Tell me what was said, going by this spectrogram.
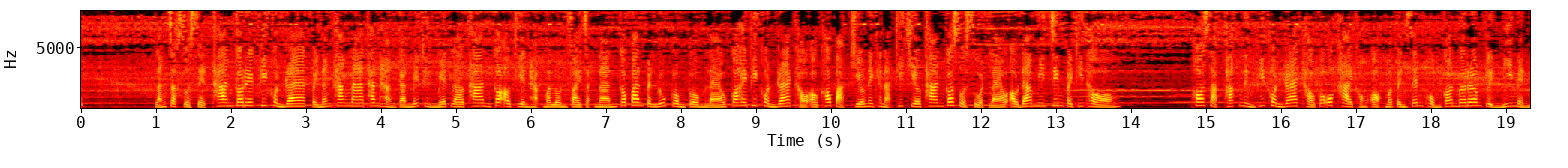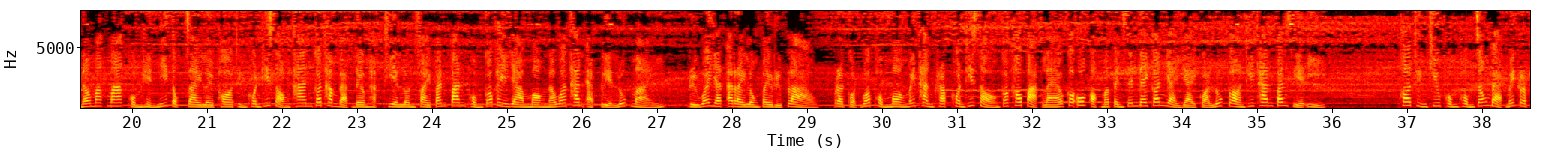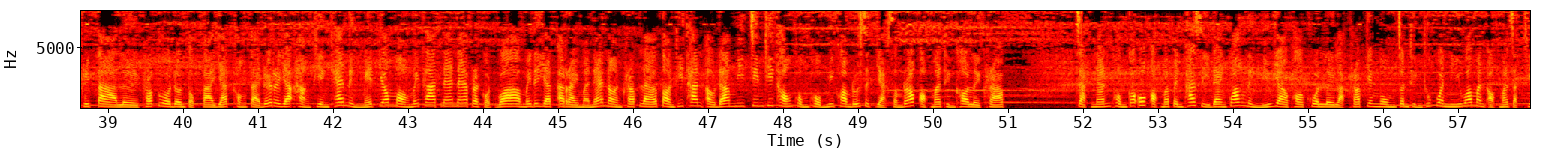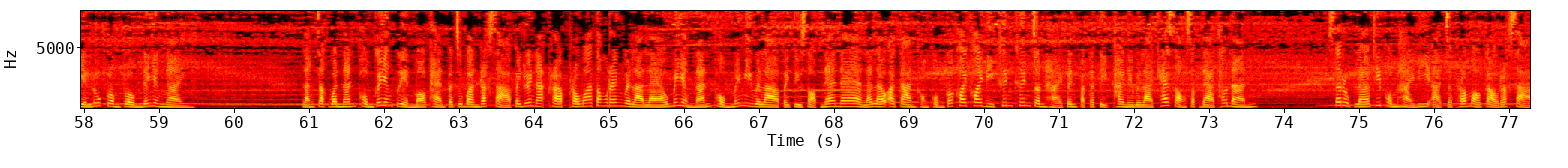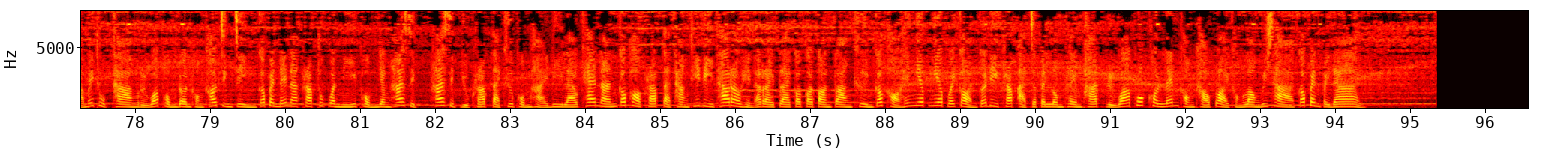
หลังจากสวดเสร็จท่านก็เรียกพี่คนแรกไปนั่งข้างหน้าท่านห่างกันไม่ถึงเมตรแล้วท่านก็เอาเทียนหักมาลนไฟจากนั้นก็ปั้นเป็นลูกกลมๆแล้วก็ให้พี่คนแรกเขาเอาเข้าปากเคี้ยวในขณะที่เคี้ยวท่านก็สวดสวดแล้วเอาด้ามมีดจิ้มไปที่ท้อง พอสักพักหนึ่งพี่คนแรกเขาก็อกคายของออกมาเป็นเส้นผมก้อนเบ้อเริ่มกลิ่นนี่เหม็นเน่ามากๆ ผมเห็นนี่ตกใจเลยพอถึงคนที่สองท่านก็ทำแบบเดิมหักเทียนลนไฟปั้นๆผมก็พยายามมองนะว่าท่านแอบเปลี่ยนลูกไหม หรือว่ายัดอะไรลงไปหรือเปล่า ปรากฏว่าผมมองไม่ทันครับ คนที่สองก็เข้าปากแล้วก็โอกออกมาเป็นเส้นได้ก้อนใหญ่ๆ กว่าลูกกลอนที่ท่านปั้นเสียอีก พอถึงคิวผมผมจ้องแบบไม่กระพริบตาเลย เพราะกลัวโดนตบตายัดของแต่ด้วยระยะห่างเพียงแค่หนึ่งเมตร ย่อมมองไม่พลาดแน่ๆ ปรากฏว่าไม่ได้ยัดอะไรมาแน่นอนครับ แล้วตอนที่ท่านเอาด้ามมีดจิ้มที่ท้องผมผมมีความรู้สึกอยากสำรอกออกมาถึงคอเลยครับ จากนั้นผมก็โอกออกมาเป็นผ้าสีแดงกว้างหนึ่งนิ้วยาวพอควรเลยหล่ะครับ ยังงงจนถึงทุกวันนี้ว่ามันออกมาจากเทียนลูกกลมๆได้ยังไง หลังจากวันนั้นผมก็ยังเปลี่ยนหมอแผนปัจจุบันรักษาไปด้วยนะครับ เพราะว่าต้องเร่งเวลาแล้วไม่อย่างนั้นผมไม่มีเวลาไปติวสอบแน่ ๆ และแล้วอาการของผมก็ค่อยๆ ดีขึ้นขึ้นจนหายเป็นปกติภายในเวลาแค่สองสัปดาห์เท่านั้น สรุปแล้วที่ผมหายดีอาจจะเพราะหมอเก่ารักษาไม่ถูกทาง หรือว่าผมโดนของเข้าจริง ๆ ก็เป็นได้นะครับ ทุกวันนี้ผมยัง 50 50 อยู่ครับ แต่คือผมหายดีแล้วแค่นั้นก็พอครับ แต่ทางที่ดีถ้าเราเห็นอะไรแปลกกตอนกลางคืน ก็ขอให้เงียบๆไว้ก่อนก็ดีครับ อาจจะเป็นลมเพลมพัด หรือว่าพวกคนเล่นของเขาปล่อยของลองวิชาก็เป็นไปได้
